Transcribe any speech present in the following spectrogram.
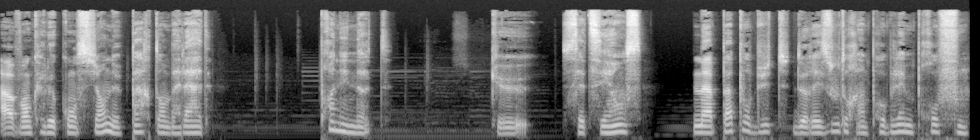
avant que le conscient ne parte en balade, prenez note que cette séance n'a pas pour but de résoudre un problème profond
